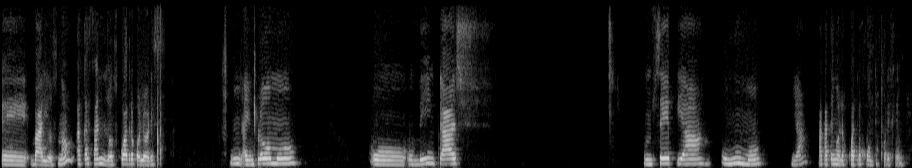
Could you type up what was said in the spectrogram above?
eh, varios, ¿no? Acá están los cuatro colores. Mm, hay un plomo, un vintage, un sepia, un humo, ¿ya? Acá tengo los cuatro juntos, por ejemplo.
